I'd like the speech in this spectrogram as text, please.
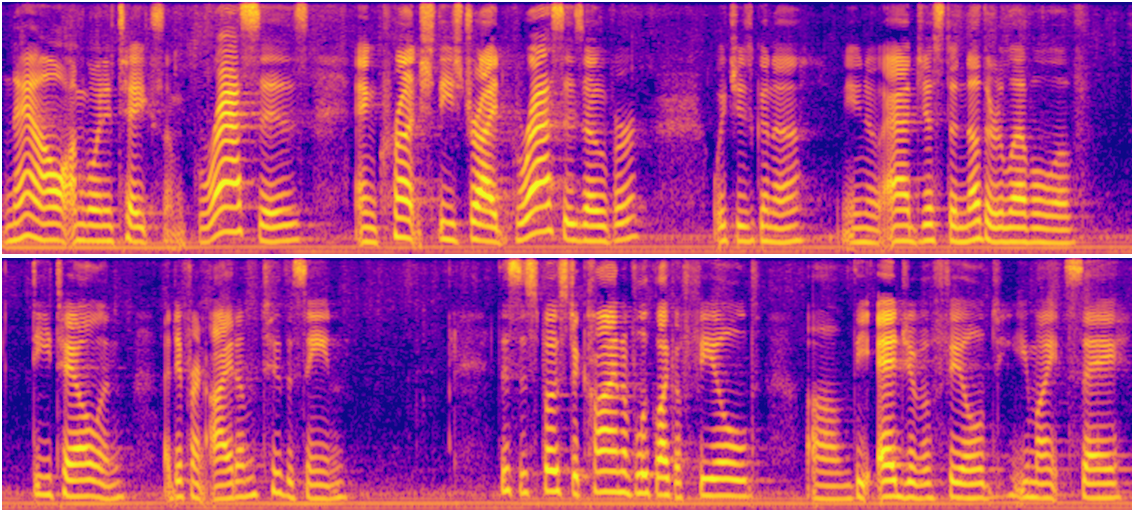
now I'm going to take some grasses and crunch these dried grasses over, which is going to, you know, add just another level of detail and a different item to the scene. This is supposed to kind of look like a field, um, the edge of a field, you might say.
